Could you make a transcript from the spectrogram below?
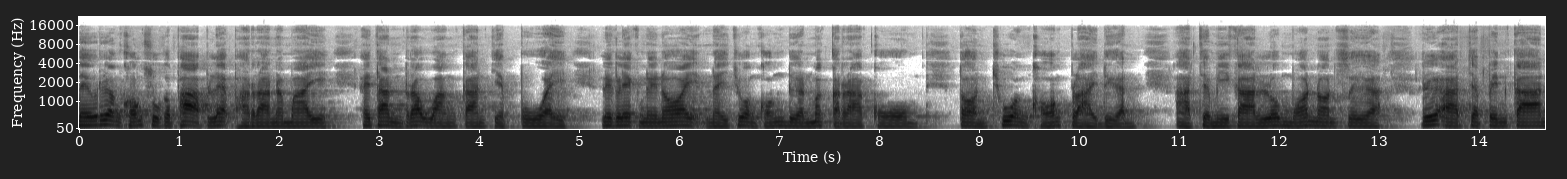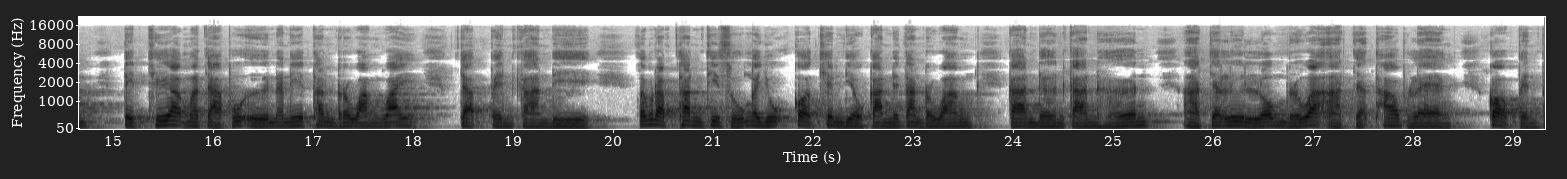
ในเรื่องของสุขภาพและพารานามัย ให้ท่านระวังการเจ็บป่วย เล็กๆ น้อยๆ ในช่วงของเดือนมกราคม ตอนช่วงของปลายเดือน อาจจะมีการล้มหมอนนอนเสือ หรืออาจจะเป็นการติดเชื้อมาจากผู้อื่น อันนี้ท่านระวังไว้ จะเป็นการดีสำหรับท่านที่สูงอายุก็เช่นเดียวกันในท่านระวัง การเดินการเหิน อาจจะลื่นล้มหรือว่าอาจจะเท้าแพลงก็เป็นไป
